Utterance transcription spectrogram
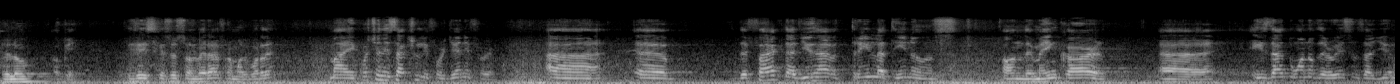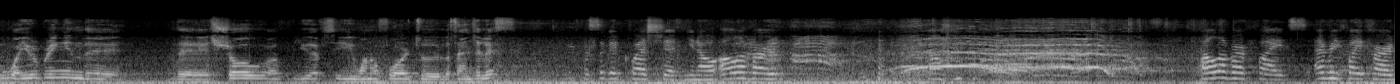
Hello. Okay. This is Jesus Olvera from Alborde. My question is actually for Jennifer. Uh, uh, the fact that you have three Latinos on the main card, uh, is that one of the reasons that you, why you're bringing the the show of UFC 104 to Los Angeles? That's a good question. You know, all of our all of our fights, every fight card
